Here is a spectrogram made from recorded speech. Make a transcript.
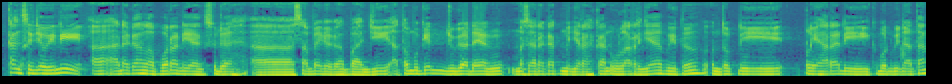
Kang sejauh ini eh, adakah laporan yang sudah eh, sampai ke Kang Panji atau mungkin juga ada yang masyarakat menyerahkan ularnya begitu untuk dipelihara di kebun binatang?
